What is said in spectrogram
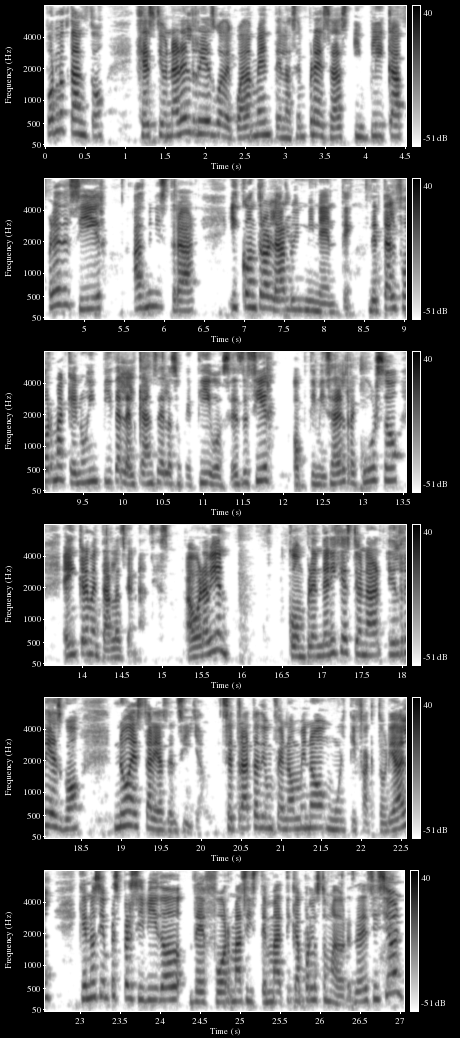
Por lo tanto, gestionar el riesgo adecuadamente en las empresas implica predecir, administrar y controlar lo inminente, de tal forma que no impida el alcance de los objetivos, es decir, optimizar el recurso e incrementar las ganancias. Ahora bien, comprender y gestionar el riesgo no es tarea sencilla. Se trata de un fenómeno multifactorial que no siempre es percibido de forma sistemática por los tomadores de decisión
